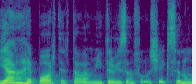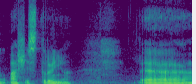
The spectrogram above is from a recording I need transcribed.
E a repórter estava me entrevistando e falou, Sheik, você não acha estranho? É,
